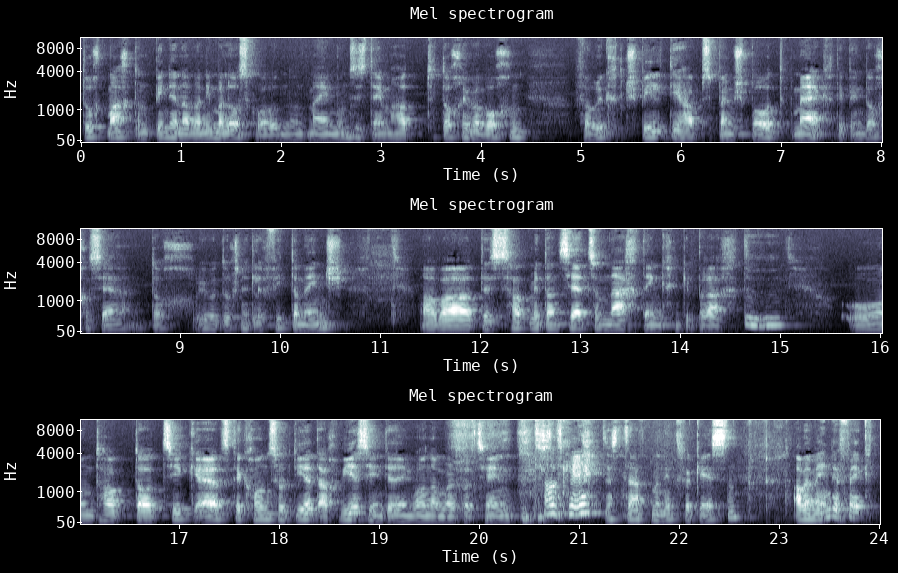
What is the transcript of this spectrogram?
durchgemacht und bin dann aber nicht mehr losgeworden. Und mein Immunsystem hat doch über Wochen verrückt gespielt. Ich habe es beim Sport gemerkt. Ich bin doch ein sehr, doch überdurchschnittlich fitter Mensch. Aber das hat mich dann sehr zum Nachdenken gebracht. Mhm. Und habe da zig Ärzte konsultiert. Auch wir sind irgendwann einmal Patienten. Okay. Das darf man nicht vergessen. Aber im Endeffekt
